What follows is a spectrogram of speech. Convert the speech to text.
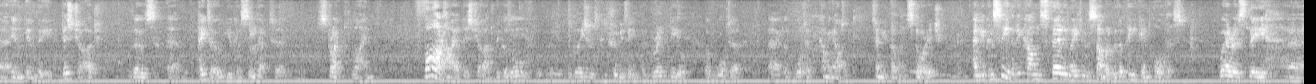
uh, in, in the discharge, those uh, Peyto, you can see that uh, striped line, far higher discharge because all the, the glacier is contributing a great deal of water, water coming out of semi-permanent storage. And you can see that it comes fairly late in the summer with a peak in August. Whereas the uh,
